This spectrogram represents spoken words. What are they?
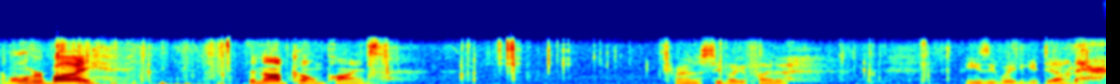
I'm over by the knobcone pines. Trying to see if I can find a easy way to get down there.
